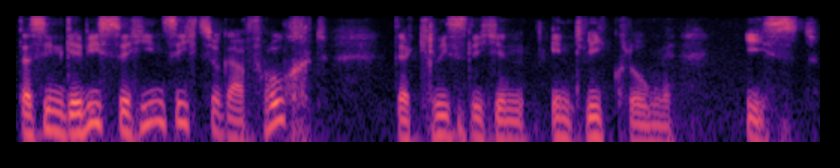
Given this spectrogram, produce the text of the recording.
das in gewisser Hinsicht sogar Frucht der christlichen Entwicklung ist.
